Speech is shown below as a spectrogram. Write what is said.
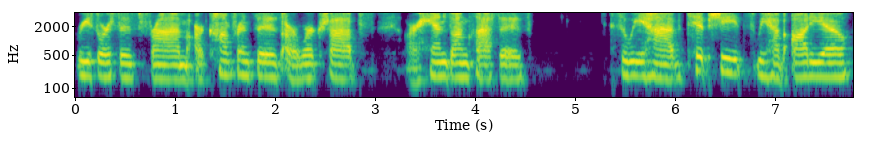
resources from our conferences, our workshops, our hands on classes. So we have tip sheets, we have audio,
